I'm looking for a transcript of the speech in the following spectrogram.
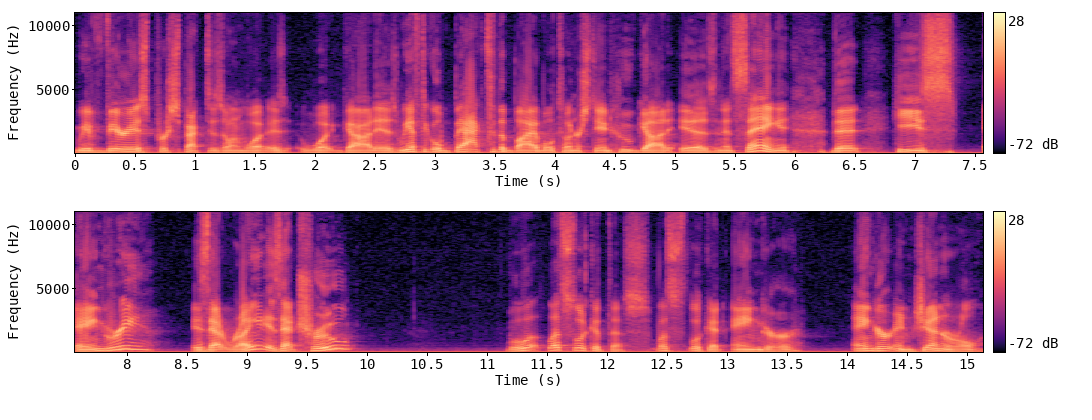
We have various perspectives on what, is, what God is. We have to go back to the Bible to understand who God is. And it's saying that he's angry. Is that right? Is that true? Well, let's look at this. Let's look at anger, anger in general.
